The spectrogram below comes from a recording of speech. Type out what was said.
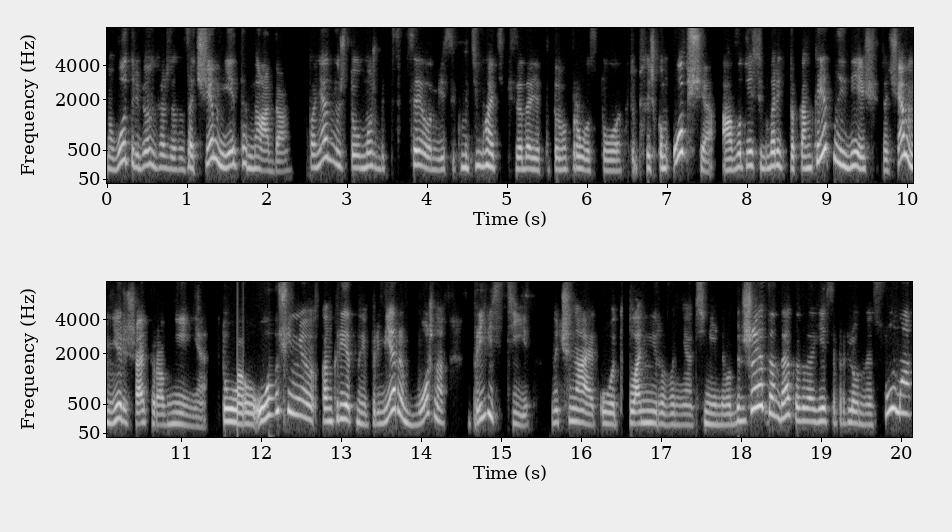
ну вот ребенок скажет, зачем мне это надо? Понятно, что, может быть, в целом, если к математике задать этот вопрос, то это слишком общее, а вот если говорить про конкретные вещи, зачем мне решать уравнения, то очень конкретные примеры можно привести начинает от планирования семейного бюджета, да, когда есть определенная сумма,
